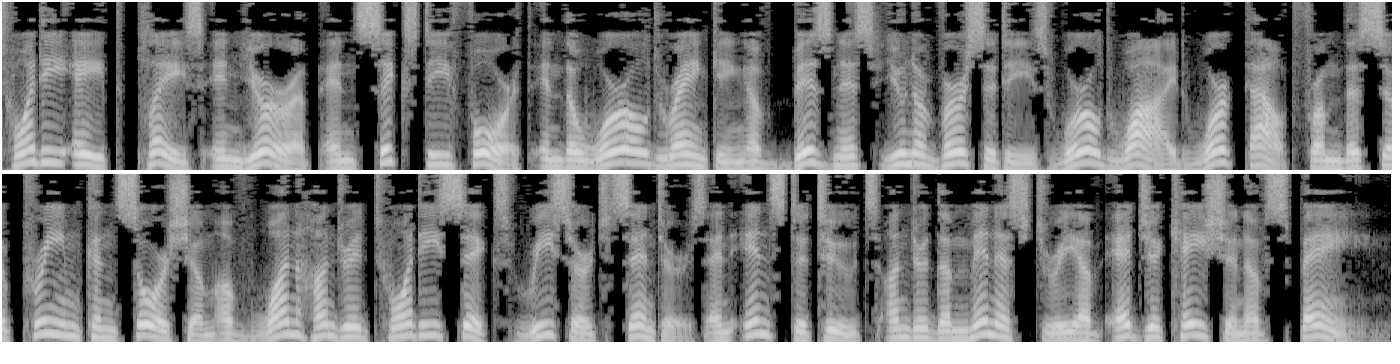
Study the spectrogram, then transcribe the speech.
28th place in Europe and 64th in the world ranking of business universities worldwide worked out from the Supreme Consortium of 126 research centers and institutes under the Ministry of Education of Spain.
